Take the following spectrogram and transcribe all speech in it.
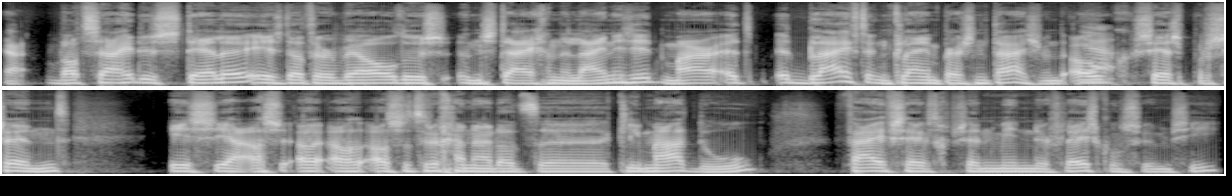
ja, wat zij dus stellen is dat er wel dus een stijgende lijn in zit. Maar het, het blijft een klein percentage. Want Ja. ook 6% is, ja, als, als, we teruggaan naar dat eh, klimaatdoel, 75% minder vleesconsumptie,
